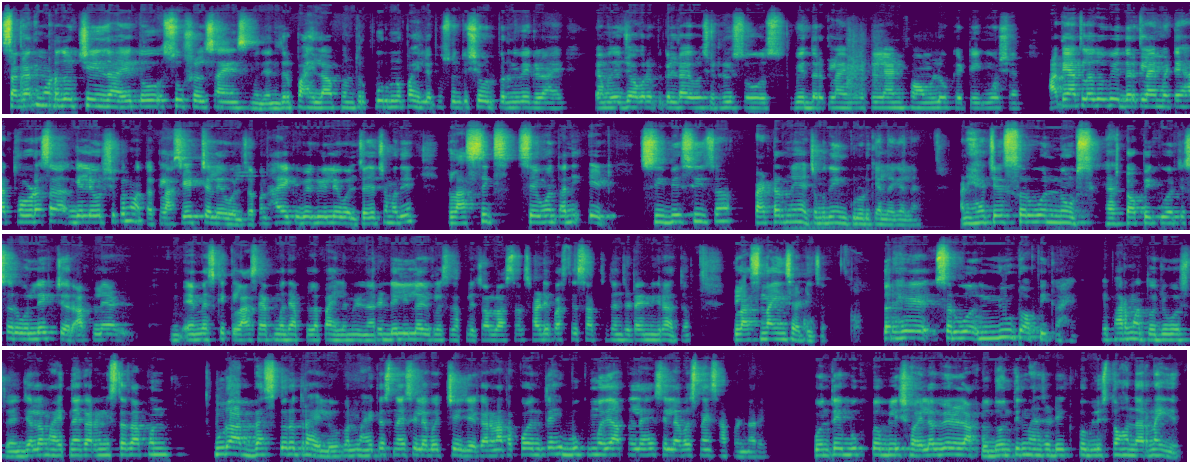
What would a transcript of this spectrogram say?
सगळ्यात मोठा जो चेंज आहे तो सोशल सायन्समध्ये. आणि जर पाहिला आपण तर पूर्ण पहिल्यापासून ते शेवटपर्यंत वेगळं आहे. त्यामध्ये geographical diversity resource weather climate landform locating ocean आता यातला जो वेदर क्लायमेट आहे हा थोडासा गेल्या वर्षी पण होता. क्लास एटच्या लेवलचा पण हा एक वेगळी लेवलचा ज्याच्यामध्ये क्लास सिक्स सेवन्थ आणि एट सीबीएसईचा पॅटर्न ह्याच्यामध्ये इन्क्लूड केला गेला आणि ह्याचे सर्व नोट्स ह्या टॉपिकवरचे सर्व लेक्चर आपल्या एम एस के क्लास ॲपमध्ये आपल्याला पाहायला मिळणार आहे. डेली लाईव्ह क्लासेस आपले चालू असतात. साडेपाच ते सातचं त्यांचं टायमिंग राहतं. क्लास नाईन साठीचं. तर हे सर्व न्यू टॉपिक आहे. हे फार महत्वाची गोष्ट आहे. ज्याला माहीत नाही कारण नुसतंच आपण पुढं अभ्यास करत राहिलो पण माहितच नाही सिलेबस चेंज आहे. कारण आता कोणत्याही बुकमध्ये आपल्याला हे सिलेबस नाही सापडणार आहे. कोणतेही बुक पब्लिश व्हायला वेळ लागतो. दोन तीन महिन्यासाठी पब्लिश तर होणार नाहीये.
